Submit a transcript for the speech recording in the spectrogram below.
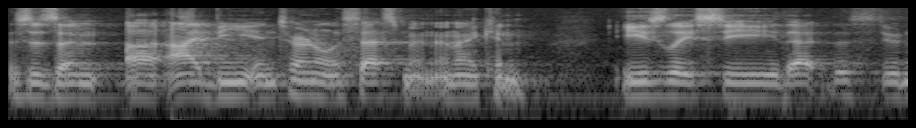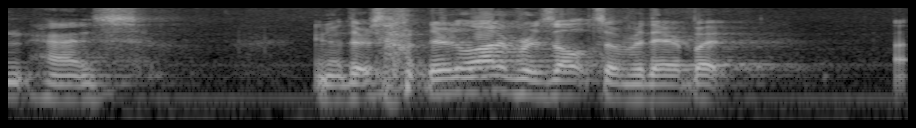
this is an uh, IB internal assessment, and I can easily see that the student has, you know, there's, there's a lot of results over there, but uh,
